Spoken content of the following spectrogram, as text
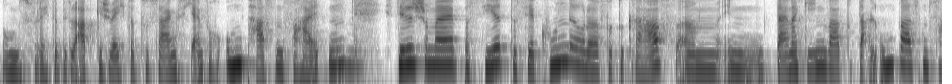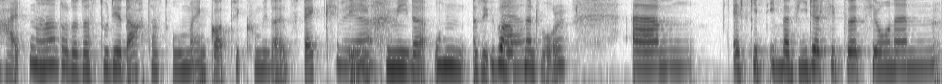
um es vielleicht ein bisschen abgeschwächter zu sagen, sich einfach unpassend verhalten. Mhm. Ist dir das schon mal passiert, dass ein Kunde oder Fotograf ähm, in deiner Gegenwart total unpassend verhalten hat oder dass du dir gedacht hast, oh mein Gott, wie komme ich da jetzt weg? Ja. Ich fühle mich da un also überhaupt ja. nicht wohl. Ähm, es gibt immer wieder Situationen,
